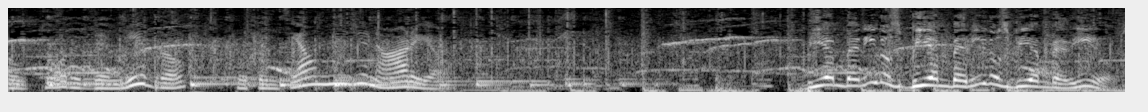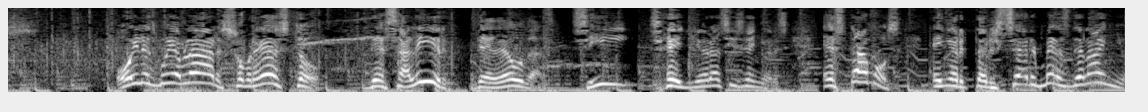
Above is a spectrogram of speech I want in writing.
autor del libro Potencial Millonario. Bienvenidos, bienvenidos, bienvenidos. Hoy les voy a hablar sobre esto de salir de deudas. Sí, señoras y señores, estamos en el tercer mes del año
